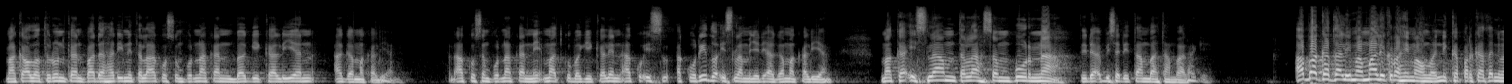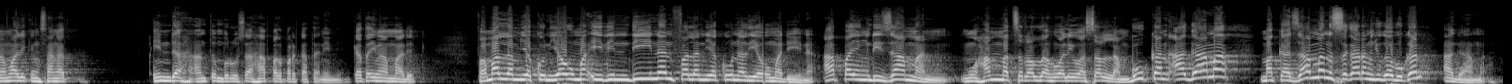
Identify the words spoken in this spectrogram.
Maka Allah turunkan pada hari ini telah aku sempurnakan bagi kalian agama kalian. Dan aku sempurnakan nikmatku bagi kalian. Aku aku ridho Islam menjadi agama kalian maka Islam telah sempurna, tidak bisa ditambah-tambah lagi. Apa kata Imam Malik rahimahullah? Ini perkataan Imam Malik yang sangat indah antum berusaha hafal perkataan ini. Kata Imam Malik, "Faman lam yakun yauma idzin dinan falan yakun al yauma dina." Apa yang di zaman Muhammad sallallahu alaihi wasallam bukan agama, maka zaman sekarang juga bukan agama.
